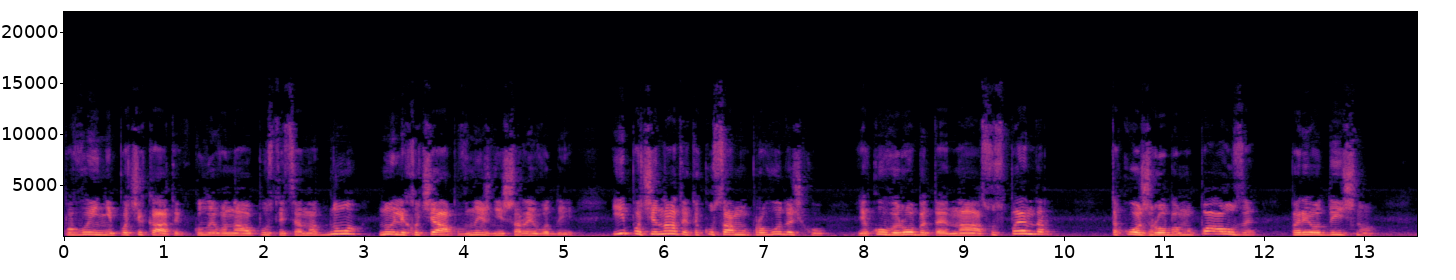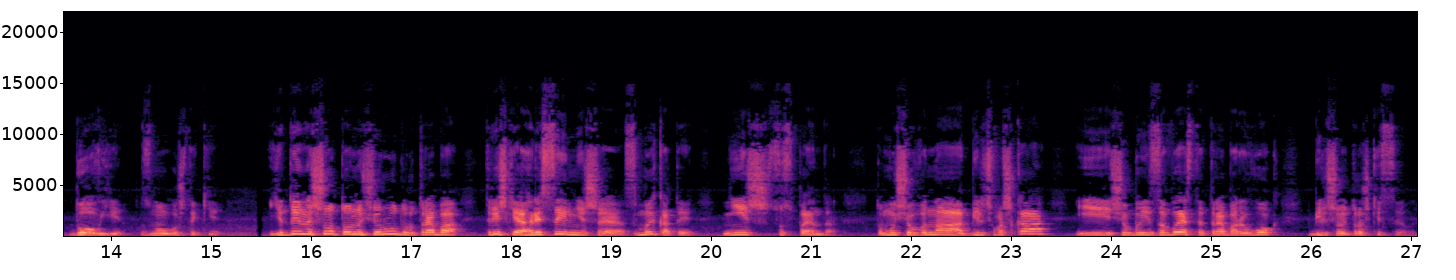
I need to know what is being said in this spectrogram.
повинні почекати, коли вона опуститься на дно, ну і хоча б в нижні шари води, і починати таку саму проводочку, яку ви робите на суспендер. Також робимо паузи періодично, довгі, знову ж таки. Єдине, що тонучу рудеру треба трішки агресивніше смикати, ніж суспендер. Тому що вона більш важка, і щоб її завести, треба ривок більшої трошки сили.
